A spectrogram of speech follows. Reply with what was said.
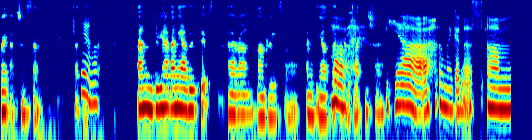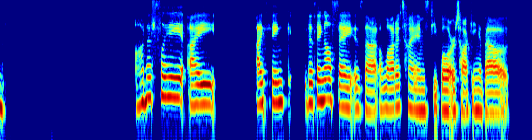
Great action step. Yeah And do you have any other tips around boundaries or anything else that oh, you would like to share? Yeah. Oh my goodness. Um, honestly, I I think the thing I'll say is that a lot of times people are talking about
